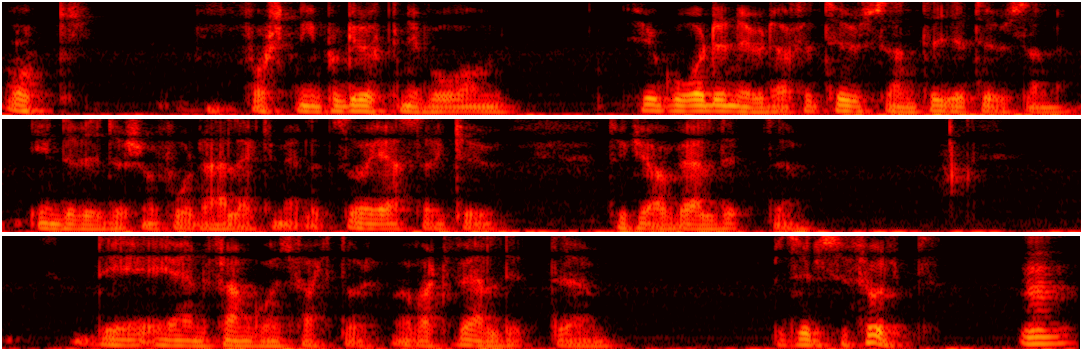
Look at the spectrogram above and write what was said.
och forskning på gruppnivå om hur går det nu där för tusen, tiotusen individer som får det här läkemedlet så är SRQ tycker jag väldigt eh, det är en framgångsfaktor och har varit väldigt eh, betydelsefullt. Mm,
